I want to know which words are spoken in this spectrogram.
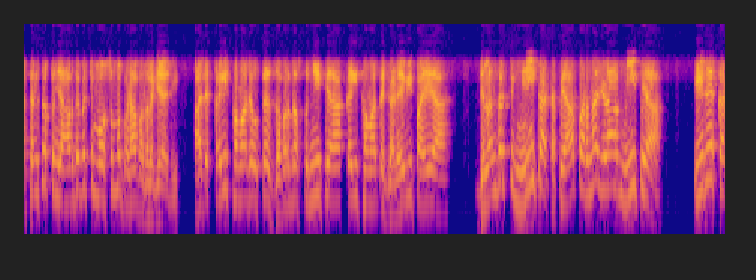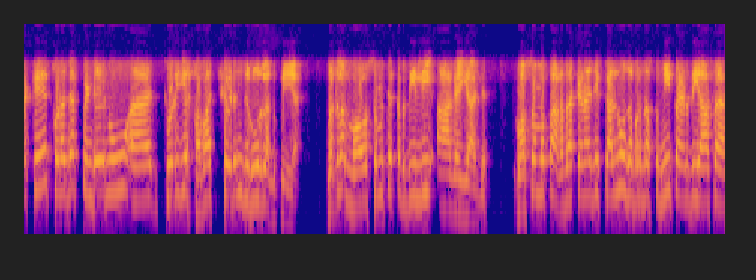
ਅਸਲ ਵਿੱਚ ਪੰਜਾਬ ਦੇ ਵਿੱਚ ਮੌਸਮ ਬੜਾ ਬਦਲ ਗਿਆ ਜੀ। ਅੱਜ ਕਈ ਥਾਵਾਂ ਦੇ ਉੱਤੇ ਜ਼ਬਰਦਸਤ ਮੀਂਹ ਪਿਆ ਕਈ ਥਾਵਾਂ ਤੇ ਗੜੇ ਵੀ ਪਏ ਆ। ਜਲੰਧਰ 'ਚ ਮੀਂਹ ਘਟ ਪਿਆ ਪਰ ਨਾ ਜਿਹੜਾ ਮੀਂਹ ਪਿਆ ਇਹਦੇ ਕਰਕੇ ਥੋੜਾ ਜਿਹਾ ਪਿੰਡੇ ਨੂੰ ਥੋੜੀ ਜਿਹੀ ਹਵਾ ਛੇੜਨ ਜ਼ਰੂਰ ਲੱਗ ਪਈ ਹੈ ਮਤਲਬ ਮੌਸਮ 'ਚ ਤਬਦੀਲੀ ਆ ਗਈ ਅੱਜ। ਮੌਸਮ ਵਿਭਾਗ ਦਾ ਕਹਿਣਾ ਜੀ ਕੱਲ ਨੂੰ ਜ਼ਬਰਦਸਤ ਮੀਂਹ ਪੈਣ ਦੀ ਆਸ ਹੈ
